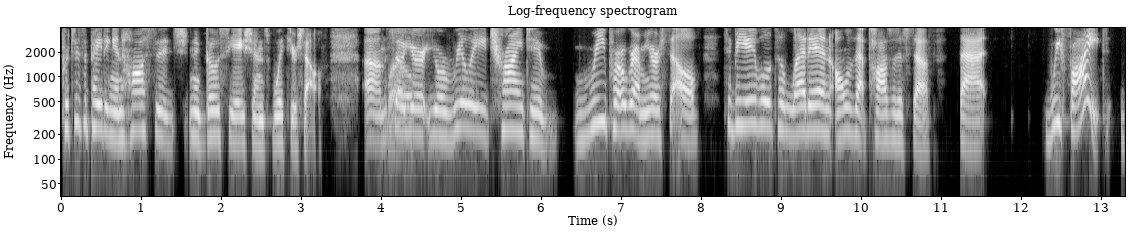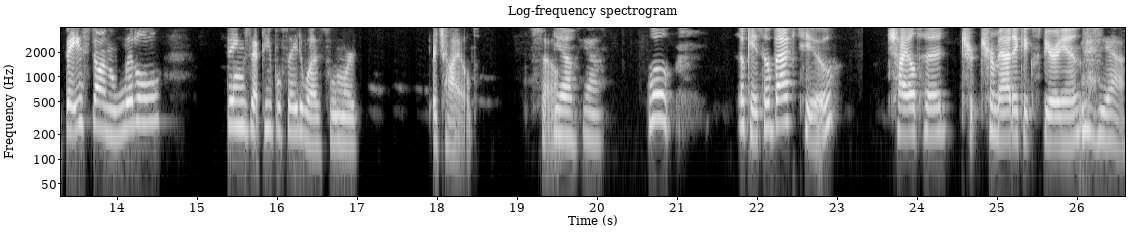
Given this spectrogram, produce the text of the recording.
participating in hostage negotiations with yourself. Um, so you're you're really trying to reprogram yourself to be able to let in all of that positive stuff that we fight based on little things that people say to us when we're a child. So, yeah. Yeah. Well, okay, so back to childhood tr- traumatic experience. yeah.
